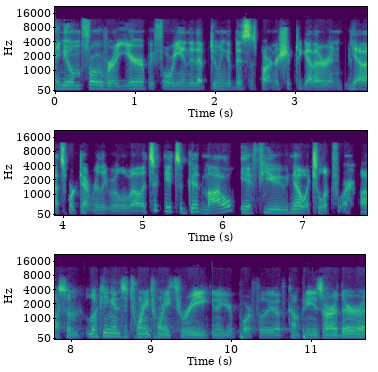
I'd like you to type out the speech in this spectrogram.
I knew him for over a year before we ended up doing a business partnership together, and yeah, that's worked out really, really well. It's a, it's a good model if you know what to look for. Awesome. Looking into 2023, you know your portfolio of companies. Are there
